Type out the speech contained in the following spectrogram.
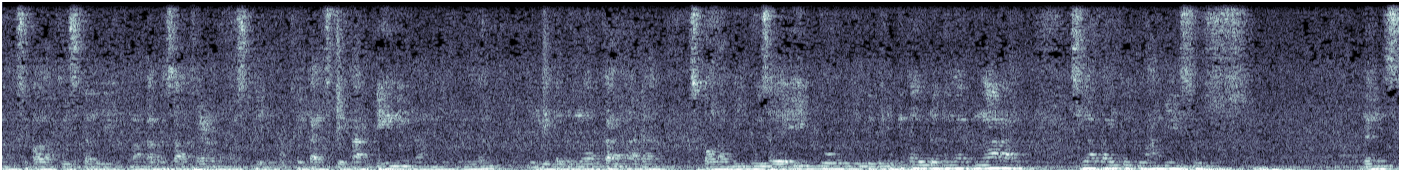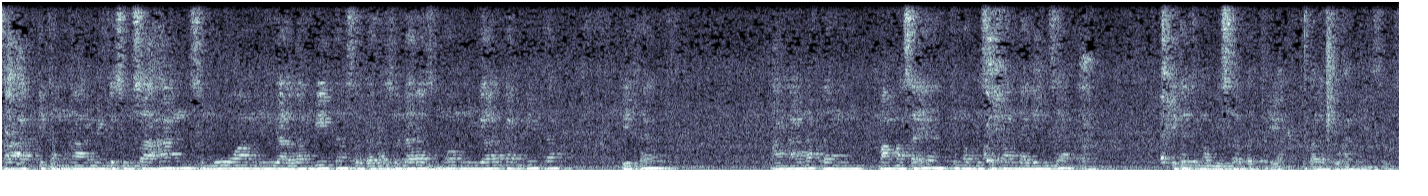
uh, sekolah Kristen di Mangga Besar saya SD TK SD Kartini namanya kan jadi kita dengarkan ada sekolah minggu saya ikut gitu. Jadi kita udah dengar dengaran siapa itu Tuhan Yesus dan saat kita mengalami kesusahan, semua meninggalkan kita, saudara-saudara semua meninggalkan kita, kita anak-anak dan mama saya cuma bisa ngandalin siapa? Kita cuma bisa berteriak kepada Tuhan Yesus.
